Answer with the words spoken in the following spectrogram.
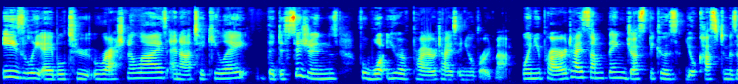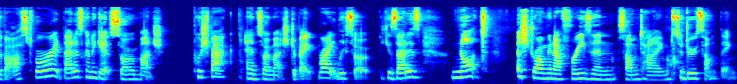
easily able to rationalize and articulate the decisions for what you have prioritized in your roadmap. When you prioritize something just because your customers have asked for it, that is going to get so much pushback and so much debate, rightly so, because that is not a strong enough reason sometimes to do something.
